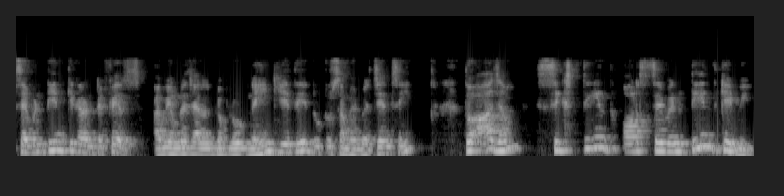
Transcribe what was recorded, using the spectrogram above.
17 के करंट अफेयर्स अभी हमने चैनल पे अपलोड नहीं किए थे ड्यू टू सम इमरजेंसी तो आज हम 16th और 17th के भी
